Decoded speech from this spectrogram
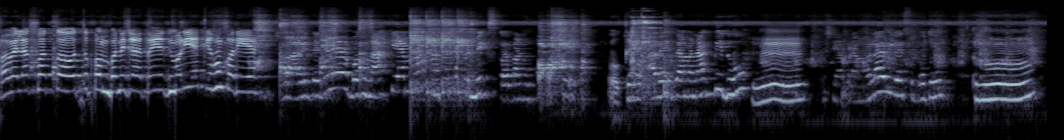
હવે લગભગ ઉત્તપમ બની જાય ત્યાં જ મળીએ કે શું કરીએ? આવી રીતે બધું નાખીએ એમાં આપણે મિક્સ કરવાનું ઓકે? આવી રીતે આમાં નાખી દીધું. હમ. પછી આપણે હલાવી લેશું બધું. હમ.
